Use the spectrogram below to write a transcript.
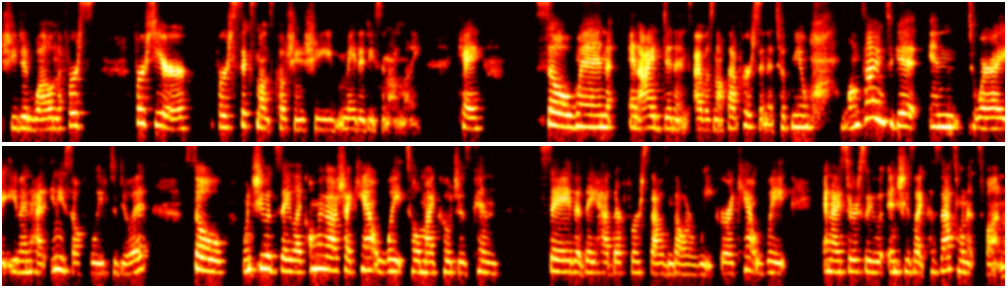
she did well in the first first year, first six months coaching, she made a decent amount of money. Okay. So when, and I didn't, I was not that person. It took me a long time to get into where I even had any self belief to do it. So when she would say, like, oh my gosh, I can't wait till my coaches can say that they had their first thousand dollar week, or I can't wait. And I seriously, and she's like, because that's when it's fun.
